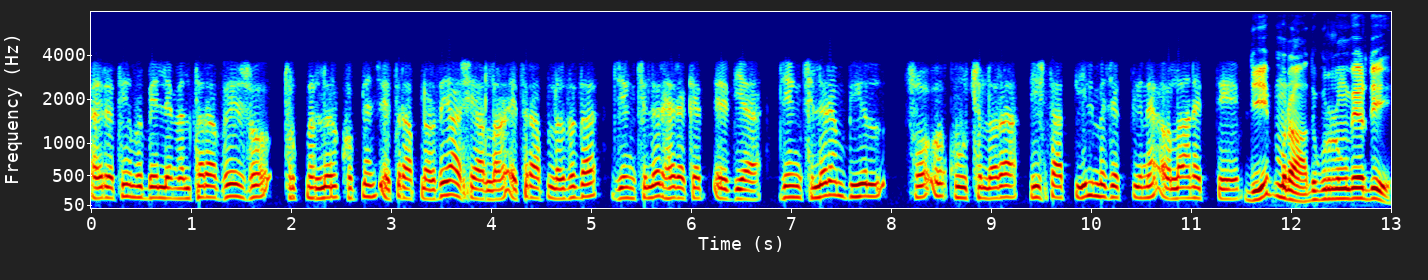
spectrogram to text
aýratyn bir bellemeli tarapy şu türkmenler köplenç etraplarda ýaşaýarlar, etraplarda-da jeňçiler hereket edýär. Jeňçilerem bu ýyl şu okuwçylara hiç zat diýilmejekdigini yglan etdi. Diýip, Myrady gürrüň berdi.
